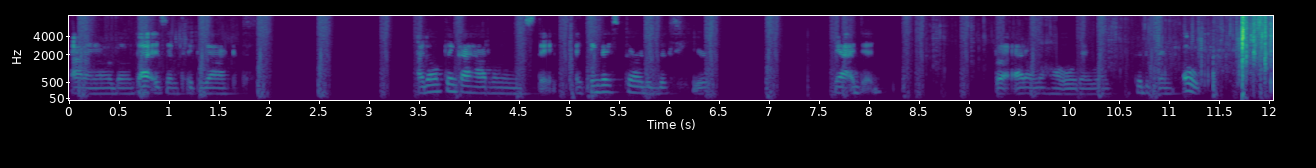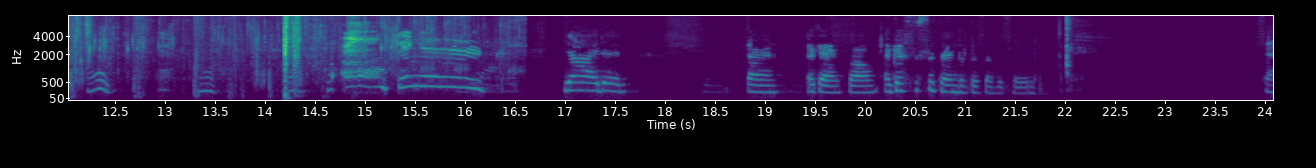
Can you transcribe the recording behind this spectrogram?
I don't know though. That isn't exact. I don't think I had one in the States. I think I started this here. Yeah, I did. But I don't know how old I was. Could have been. Oh! oh no! No! Oh, dang it! Yeah, I did. Darn. Okay, well, I guess this is the end of this episode. Sad.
